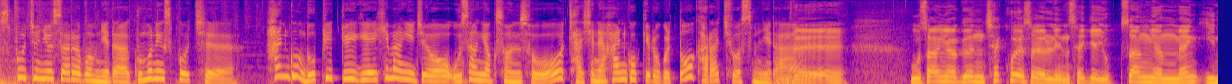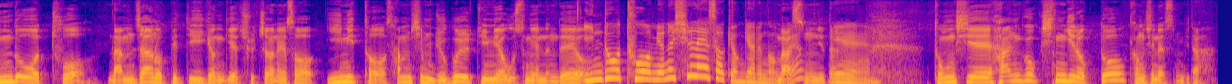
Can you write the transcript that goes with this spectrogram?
스포츠 뉴스 알아봅니다. 굿모닝 스포츠. 한국 높이 뛰기의 희망이죠. 우상혁 선수 자신의 한국 기록을 또 갈아치웠습니다. 네. 우상혁은 체코에서 열린 세계 육상연맹 indoor 투어 남자 높이뛰기 경기에 출전해서 2m 36을 뛰며 우승했는데요. indoor 투어면은 실내에서 경기하는 건가요? 맞습니다. 예. 동시에 한국 신기록도 경신했습니다.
